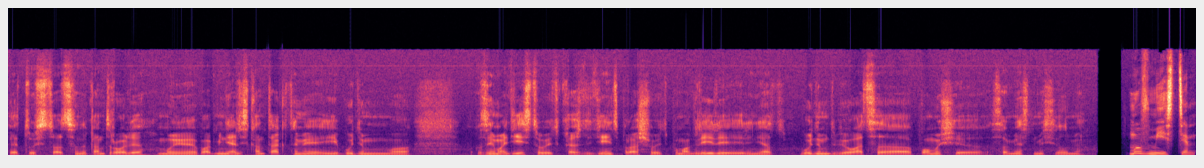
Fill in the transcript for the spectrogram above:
эту ситуацию на контроле. Мы обменялись контактами и будем а, взаимодействовать каждый день, спрашивать, помогли ли или нет. Будем добиваться помощи совместными силами. Мы вместе.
